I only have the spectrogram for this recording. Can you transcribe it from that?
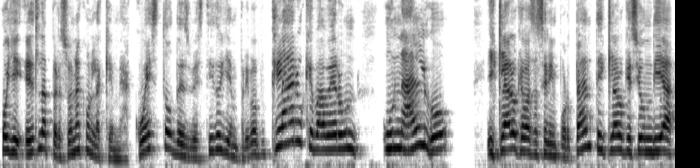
Oye, es la persona con la que me acuesto desvestido y en privado. Claro que va a haber un, un algo y claro que vas a ser importante y claro que si un día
